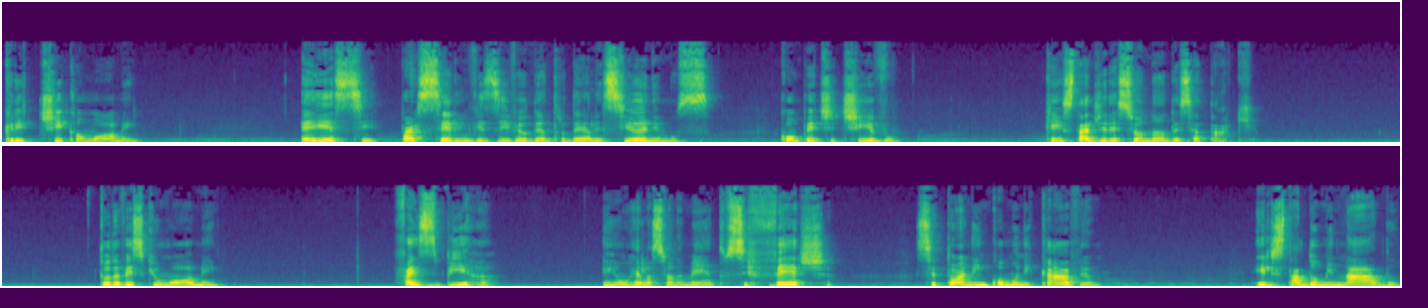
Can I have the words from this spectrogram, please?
critica um homem, é esse parceiro invisível dentro dela, esse ânimos competitivo, quem está direcionando esse ataque. Toda vez que um homem faz birra em um relacionamento, se fecha, se torna incomunicável, ele está dominado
